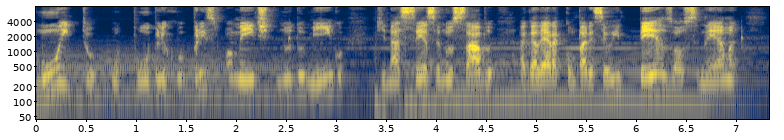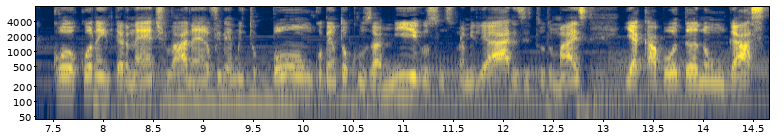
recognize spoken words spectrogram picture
muito o público, principalmente no domingo, que na sexta e no sábado a galera compareceu em peso ao cinema, colocou na internet lá, né? O filme é muito bom, comentou com os amigos, com os familiares e tudo mais, e acabou dando um gás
